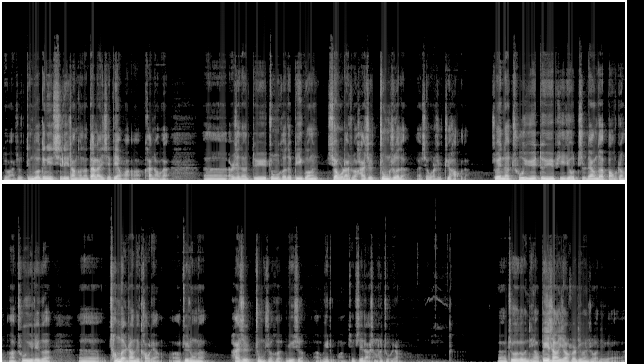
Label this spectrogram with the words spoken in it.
对吧？就顶多给你心理上可能带来一些变化啊，看着好看。嗯，而且呢，对于综合的避光效果来说，还是棕色的啊效果是最好的。所以呢，出于对于啤酒质量的保证啊，出于这个呃成本上的考量啊，最终呢，还是棕色和绿色啊为主啊，就这俩成了主流。呃，最后一个问题啊，悲伤一小盒提问说，这个，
